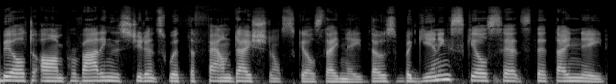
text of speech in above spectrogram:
built on providing the students with the foundational skills they need, those beginning skill sets that they need.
